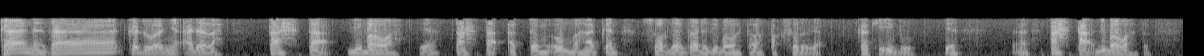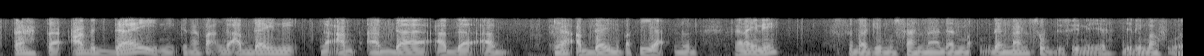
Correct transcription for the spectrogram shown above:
Kanata. Keduanya adalah. Tahta. Di bawah ya. Tahta akdami ummahat kan. Surga itu ada di bawah telapak surga kaki ibu ya. Eh, tahta di bawah tuh. Tahta abdaini. Kenapa enggak abdaini? Enggak ab, abda abda ab, Ya, abda ini pakai ya nun. Karena ini sebagai musana dan dan mansub di sini ya. Jadi maf'ul.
